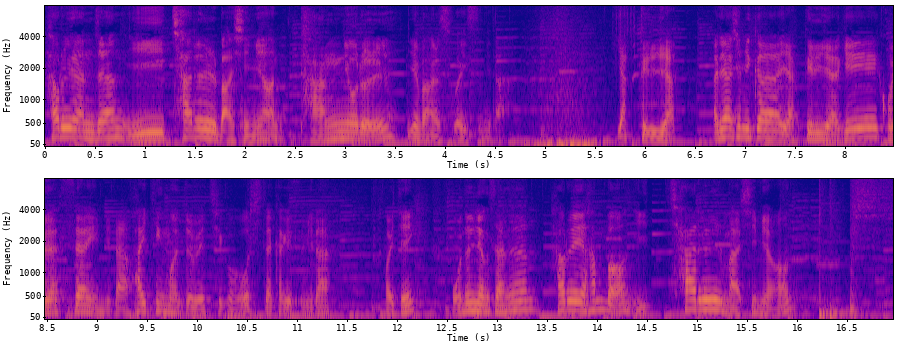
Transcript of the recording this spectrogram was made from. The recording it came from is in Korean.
하루에 한 잔 이 차를 마시면 당뇨를 예방할 수가 있습니다. 약들약 안녕하십니까 약들약의 고약사입니다. 화이팅 먼저 외치고 시작하겠습니다. 화이팅! 오늘 영상은 하루에 한 번 이 차를 마시면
